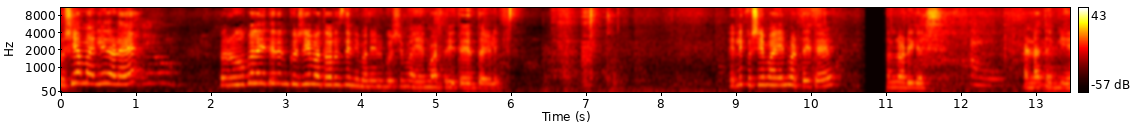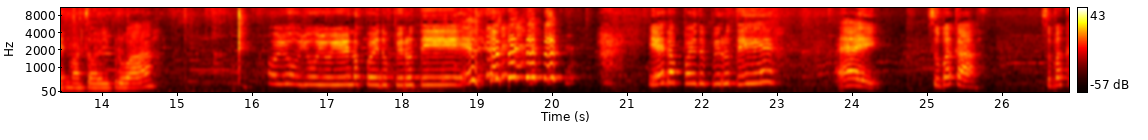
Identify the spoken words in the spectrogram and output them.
ಖುಷಿಯಮ್ಮ ಎಲ್ಲಿದ್ದಾಳೆ? ರೂಬಲ್ ಐತೆ ನನ್ನ ಖುಷಿಯಮ್ಮ ತೋರಿಸ್ತೀನಿ ಬನ್ನಿ ನಿನ್ನ ಖುಷಿಯಮ್ಮ ಏನು ಮಾಡ್ತೈತೆ ಅಂತ ಹೇಳಿ. ಎಲ್ಲಿ ಖುಷಿಯಮ್ಮ ಏನು ಮಾಡ್ತೈತೆ? ಅಲ್ಲಿ ನೋಡಿ ಗೈಸ್ ಅಣ್ಣ ತಂಗಿ ಏನು ಮಾಡ್ತಾವ್ರೆ ಇಬ್ರು? ಅಯ್ಯೋ ಅಯ್ಯೋ ಅಯ್ಯೋ, ಏನಪ್ಪ ಇದು ಪಿರುತಿ? ಏನಪ್ಪ ಇದು ಪಿರುತಿ ಏಯ್ ಸುಬಕ ಸುಬಕ?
